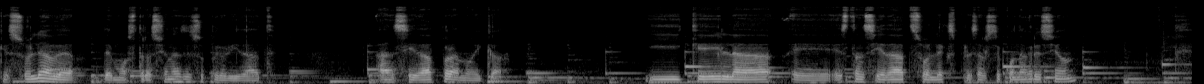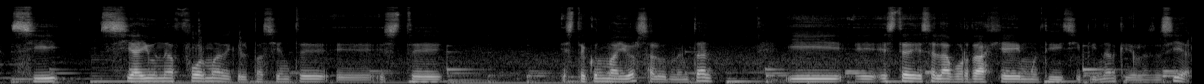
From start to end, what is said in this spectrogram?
que suele haber demostraciones de superioridad, ansiedad paranoica y que la, eh, esta ansiedad suele expresarse con agresión, si, si hay una forma de que el paciente eh, esté esté con mayor salud mental. Y eh, este es el abordaje multidisciplinar que yo les decía,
